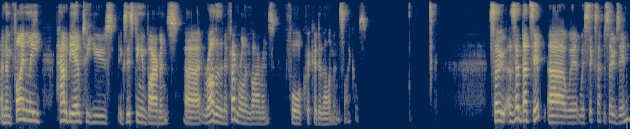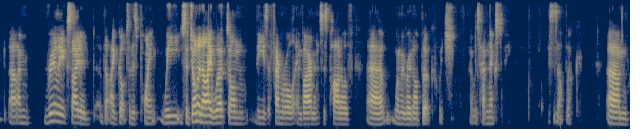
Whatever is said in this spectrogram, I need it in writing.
And then finally, how to be able to use existing environments uh, rather than ephemeral environments for quicker development cycles. So as I said, that's it. Uh, we're, we're six episodes in. Uh, I'm really excited that I got to this point. We so John and I worked on these ephemeral environments as part of uh, when we wrote our book, which I always have next to me. This is our book. Um,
